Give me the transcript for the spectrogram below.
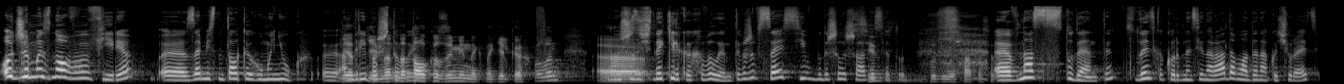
Отже, ми знову в ефірі. Е, Замість Наталки Гуменюк, е, Я Андрій такий на- Баштовий. Наталко замінник на кілька хвилин. Ну, що Е, значить на кілька хвилин. Ти вже все сів, будеш лишатися сів, тут. Буду лишатися. Е, В нас студенти, студентська координаційна рада, Младена Кочурець.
